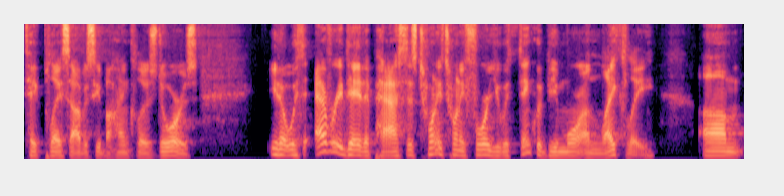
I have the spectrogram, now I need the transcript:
take place obviously behind closed doors you know, with every day that passes, 2024 you would think would be more unlikely. Um,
